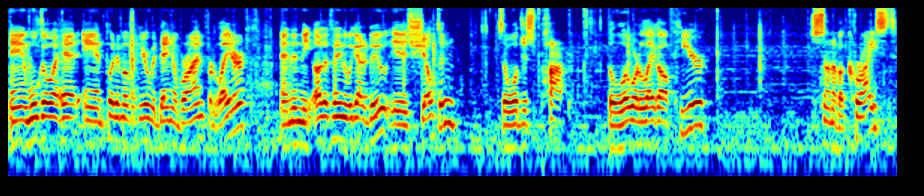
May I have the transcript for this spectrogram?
And we'll go ahead and put him over here with Daniel Bryan for later. And then the other thing that we got to do is Shelton. So we'll just pop the lower leg off here. Son of a Christ.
